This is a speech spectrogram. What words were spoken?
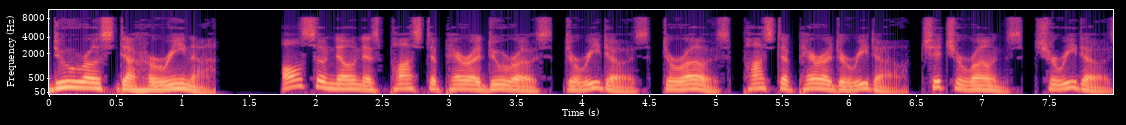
Duros de harina, also known as pasta para duros, duritos, Duros, pasta para durito, chicharrones, churritos,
